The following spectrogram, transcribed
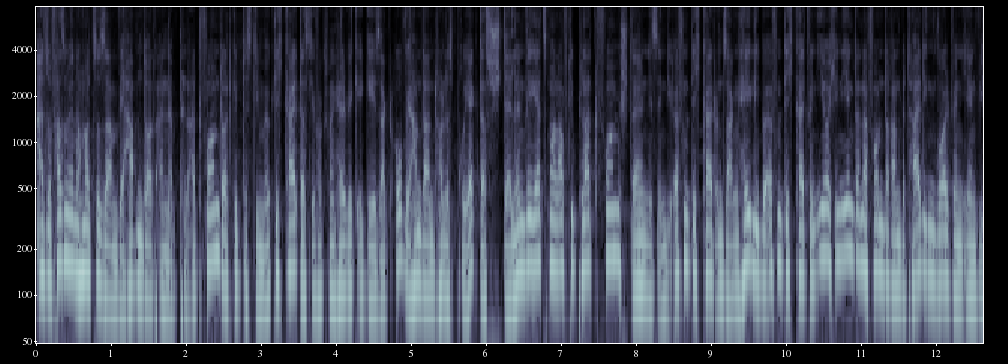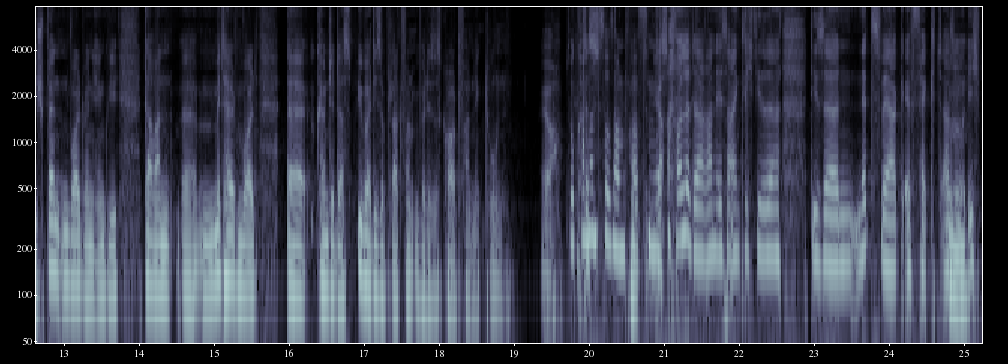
Also fassen wir nochmal zusammen. Wir haben dort eine Plattform, dort gibt es die Möglichkeit, dass die Volksbank Hellwig EG sagt, oh, wir haben da ein tolles Projekt, das stellen wir jetzt mal auf die Plattform, stellen es in die Öffentlichkeit und sagen, hey, liebe Öffentlichkeit, wenn ihr euch in irgendeiner Form daran beteiligen wollt, wenn ihr irgendwie spenden wollt, wenn ihr irgendwie daran äh, mithelfen wollt, äh, könnt ihr das über diese Plattform, über dieses Crowdfunding tun. Ja. So kann man zusammenfassen, ja. Das Tolle daran ist eigentlich dieser, dieser Netzwerkeffekt. Also mhm. ich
